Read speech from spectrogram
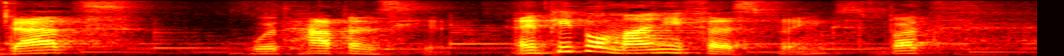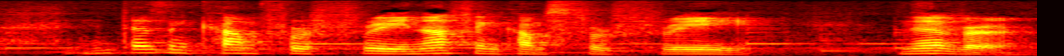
that's what happens here and people manifest things, but it doesn't come for free. Nothing comes for free. Never.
